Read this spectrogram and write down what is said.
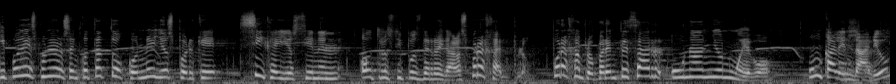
y podéis poneros en contacto con ellos porque sí que ellos tienen otros tipos de regalos. Por ejemplo, por ejemplo, para empezar un año nuevo, un calendario,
